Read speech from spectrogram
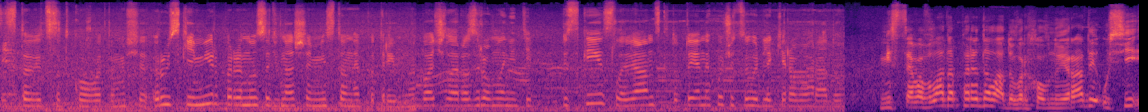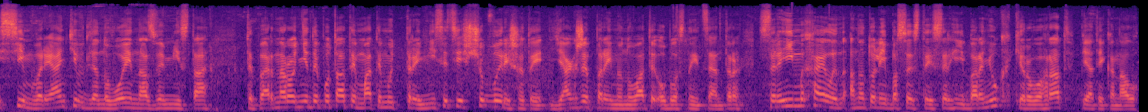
це стовідсотково, тому що руський мір переносить в наше місто не потрібно. Бачила розгромлені ті піски, Слов'янськ, тобто я не хочу цього для Кіровограду. Місцева влада передала до Верховної Ради усі сім варіантів для нової назви міста. Тепер народні депутати матимуть три місяці, щоб вирішити, як же перейменувати обласний центр. Сергій Михайлин, Анатолій Басистий, Сергій Баранюк, Кіровоград, п'ятий канал.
